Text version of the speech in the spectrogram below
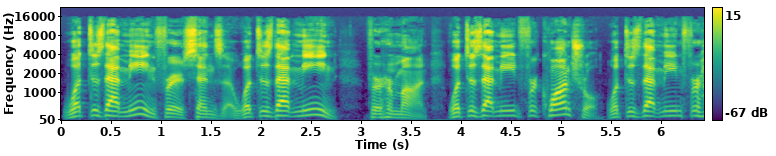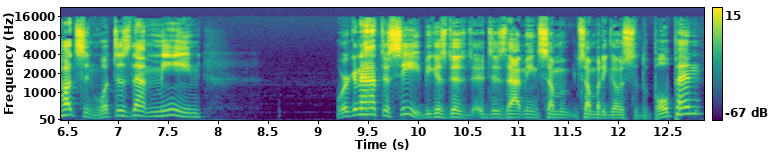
What does that mean for Senza? What does that mean for Germán? What does that mean for Quantrill? What does that mean for Hudson? What does that mean? We're gonna have to see because does, does that mean some somebody goes to the bullpen?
